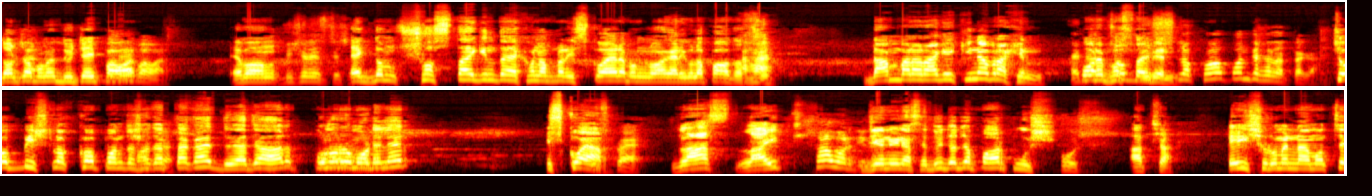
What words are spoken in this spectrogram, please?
দরজা মনে দুইটাই পাওয়ার। পাওয়ার। এবং একদম সস্তায় কিন্তু এখন আপনার স্কোয়ার এবং নোয়া গাড়িগুলো পাওয়া যাচ্ছে। হ্যাঁ। দাম বাড়ার আগে কিনা রাখেন? পরে ফস্তাইবেন লক্ষ পঞ্চাশ হাজার টাকা। চব্বিশ লক্ষ পঞ্চাশ হাজার টাকায় দুই হাজার পনেরো মডেলের স্কোয়ার। গ্লাস লাইট জেনুইন আছে। দুই দরজা পাওয়ার পুশ পুশ আচ্ছা এই শোরুমের নাম হচ্ছে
